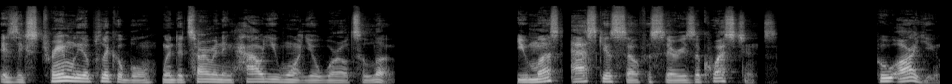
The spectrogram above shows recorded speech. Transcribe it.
is extremely applicable when determining how you want your world to look. You must ask yourself a series of questions Who are you?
